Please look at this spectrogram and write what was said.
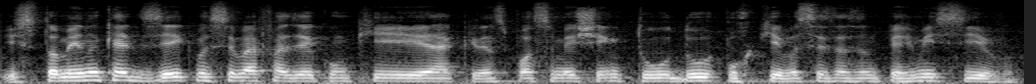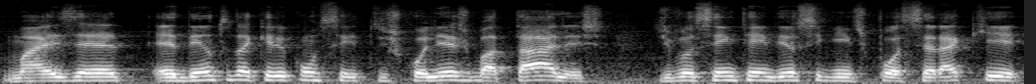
Isso também não quer dizer que você vai fazer com que a criança possa mexer em tudo porque você está sendo permissivo, mas é, é dentro daquele conceito de escolher as batalhas, de você entender o seguinte: pô, será que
